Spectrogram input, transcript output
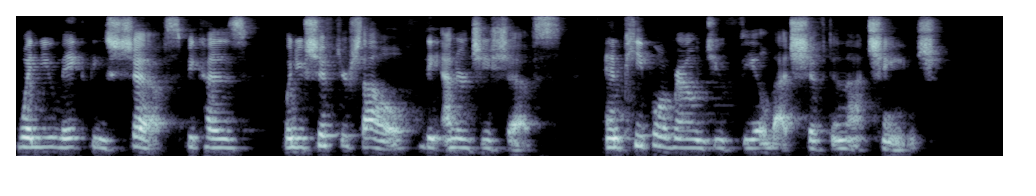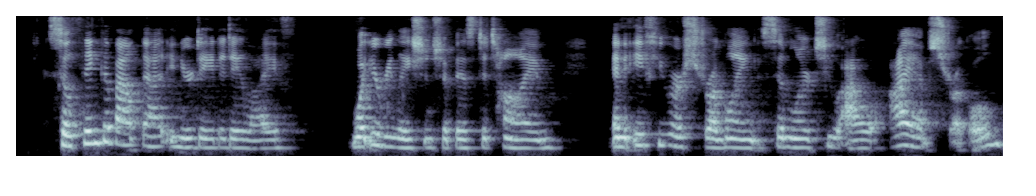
when you make these shifts because when you shift yourself, the energy shifts and people around you feel that shift and that change. So think about that in your day to day life, what your relationship is to time, and if you are struggling similar to how I have struggled,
